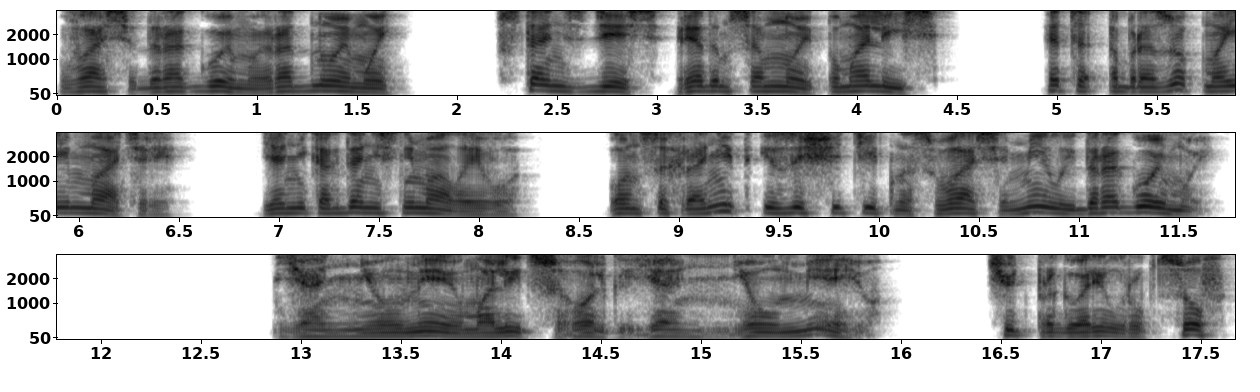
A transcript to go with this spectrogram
Вася, дорогой мой, родной мой, встань здесь, рядом со мной, помолись. Это образок моей матери. Я никогда не снимала его. Он сохранит и защитит нас, Вася, милый, дорогой мой. Я не умею молиться, Ольга, я не умею, чуть проговорил Рубцов,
